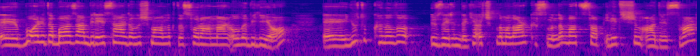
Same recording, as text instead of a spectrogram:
E, bu arada bazen bireysel danışmanlık da soranlar olabiliyor. E, YouTube kanalı üzerindeki açıklamalar kısmında WhatsApp iletişim adresi var.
